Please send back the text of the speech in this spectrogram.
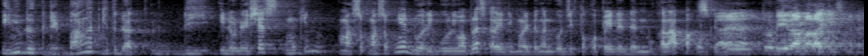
ini udah gede banget gitu dat di Indonesia mungkin masuk-masuknya 2015 kali dimulai dengan Gojek, Tokopedia dan Bukalapak waktu itu. sebenarnya itu lebih lama lagi sebenarnya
